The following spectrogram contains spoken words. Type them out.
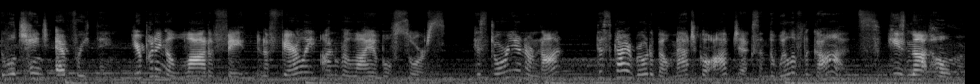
it will change everything. you're putting a lot of faith in a fairly unreliable source. Historian or not, this guy wrote about magical objects and the will of the gods. He's not Homer.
